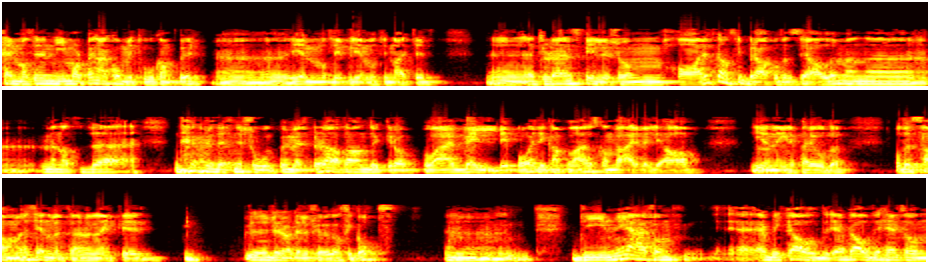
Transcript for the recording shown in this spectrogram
fem av sine ni målpoeng har kommet i to kamper. Eh, hjemme mot Liverpool, hjemme mot United. Eh, jeg tror det er en spiller som har et ganske bra potensial, men, eh, men at det, det, er kanskje definisjonen på humørspiller. At han dukker opp og er veldig på i de kampene her, og så kan han være veldig av i en lengre periode. Og Det samme kjenner vel egentlig Gerard Delefeu ganske godt. Uh, Dini er sånn Jeg blir, aldri, jeg blir aldri helt sånn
